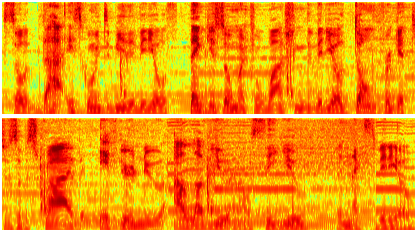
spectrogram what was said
So that is going to be the video. Thank you so much for watching the video. Don't forget to subscribe if you're new. I love you and I'll see you in the next video.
